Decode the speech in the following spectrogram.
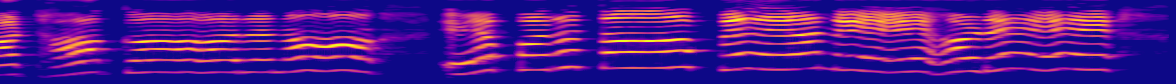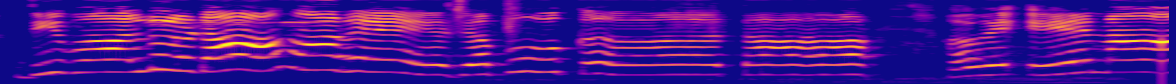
એવા ઠાકરના એ પરતાપે અને હડે દિવાલ ડારે જબકતા. હવે એના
